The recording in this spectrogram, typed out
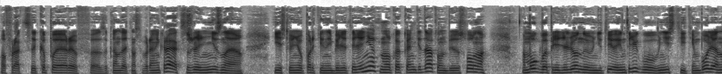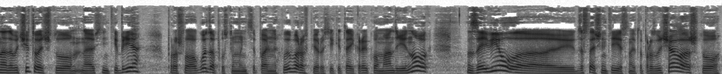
во фракции КПРФ законодательного собрания края. К сожалению, не знаю, есть ли у него партийный билет или нет, но как кандидат он, безусловно, мог бы определенную интригу внести. Тем более надо учитывать, что э, в сентябре прошлого года, после муниципальных выборов, первый секретарь крайкома Андрей Новак заявил, э, и достаточно интересно это прозвучало, что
